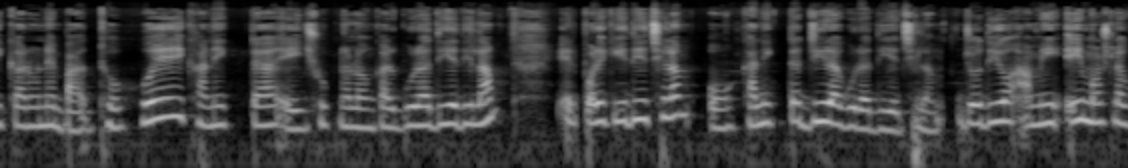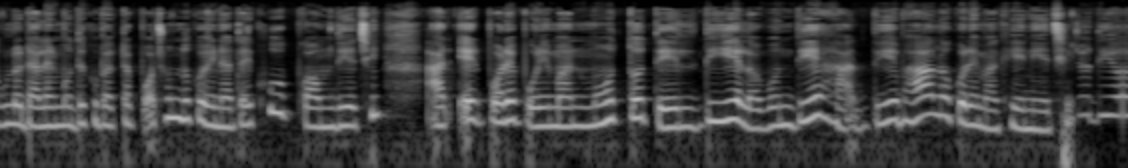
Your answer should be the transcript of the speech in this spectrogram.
এই কারণে বাধ্য হয়েই খানিকটা এই শুকনো লঙ্কার গুঁড়া দিয়ে দিলাম। এরপরে কি দিয়েছিলাম? ও, খানিকটা জিরা গুঁড়া দিয়েছিলাম। যদিও আমি এই মশলাগুলো ডালের মধ্যে খুব একটা পছন্দ করি না, তাই খুব কম দিয়েছি। আর এরপরে পরিমাণ মতো তেল দিয়ে, লবণ দিয়ে, হাত দিয়ে ভালো করে মাখিয়ে নিয়েছি। যদিও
